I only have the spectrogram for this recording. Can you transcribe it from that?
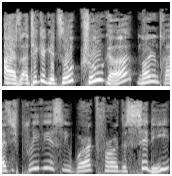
Also, Artikel geht so. Kruger, 39, previously worked for the city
